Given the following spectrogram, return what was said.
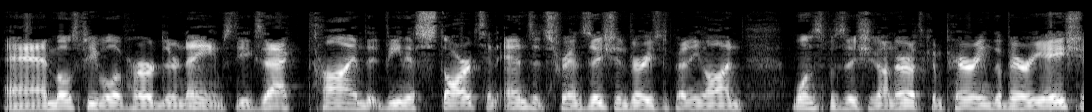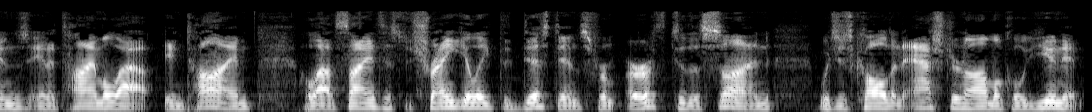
and most people have heard their names. The exact time that Venus starts and ends its transition varies depending on one's position on Earth. Comparing the variations in a time in time allowed scientists to triangulate the distance from Earth to the Sun, which is called an astronomical unit.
